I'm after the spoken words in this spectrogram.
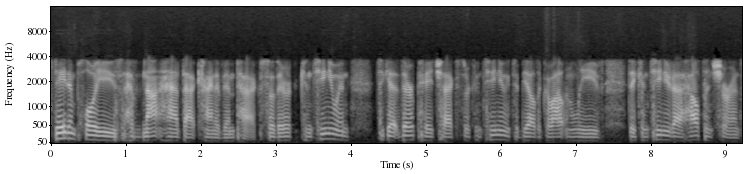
state employees have not had that kind of impact. So they're continuing to get their paychecks. They're continuing to be able to go out and leave. They continue to have health insurance.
